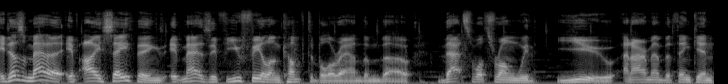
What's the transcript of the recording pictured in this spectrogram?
It doesn't matter if I say things. It matters if you feel uncomfortable around them, though. That's what's wrong with you. And I remember thinking,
